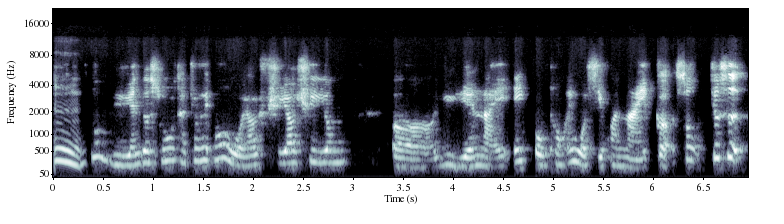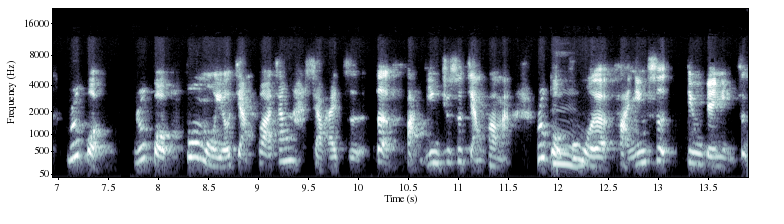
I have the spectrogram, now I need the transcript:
嗯，用语言的时候，他就会哦，我要需要去用呃语言来哎沟通，哎我喜欢哪一个，说就是如果。如果父母有讲话，这样小孩子的反应就是讲话嘛。如果父母的反应是丢给你，这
